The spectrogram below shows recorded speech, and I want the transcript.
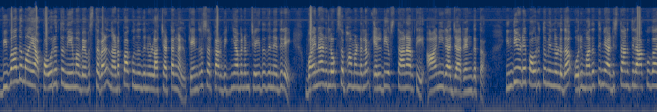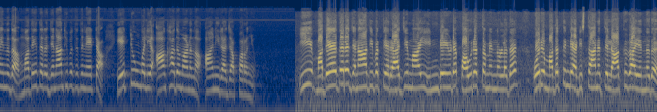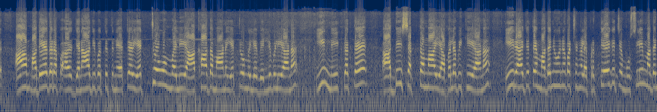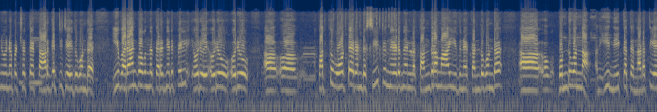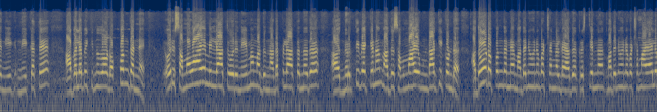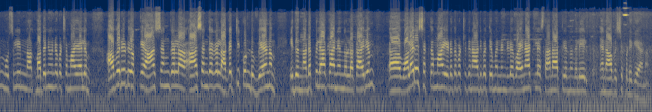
വിവാദമായ പൗരത്വ നിയമ വ്യവസ്ഥകൾ നടപ്പാക്കുന്നതിനുള്ള ചട്ടങ്ങൾ കേന്ദ്ര സർക്കാർ വിജ്ഞാപനം ചെയ്തതിനെതിരെ വയനാട് ലോക്സഭാ മണ്ഡലം എൽ ഡി എഫ് സ്ഥാനാർത്ഥി ആനി രാജ രംഗത്ത്. ഇന്ത്യയുടെ പൗരത്വം എന്നുള്ളത് ഒരു മതത്തിന്റെ അടിസ്ഥാനത്തിലാക്കുക എന്നത് മതേതര ജനാധിപത്യത്തിനേറ്റ ഏറ്റവും വലിയ ആഘാതമാണെന്ന് ആനി രാജ പറഞ്ഞു. ഈ മതേതര ജനാധിപത്യ രാജ്യമായി ഇന്ത്യയുടെ പൗരത്വം എന്നുള്ളത് ഒരു മതത്തിന്റെ അടിസ്ഥാനത്തിലാക്കുക എന്നത് ആ മതേതര ജനാധിപത്യത്തിന് ഏറ്റവും ഏറ്റവും വലിയ ആഘാതമാണ് ഏറ്റവും വലിയ വെല്ലുവിളിയാണ് ഈ നീക്കത്തെ അതിശക്തമായി അപലപിക്കുകയാണ്. ഈ രാജ്യത്തെ മതന്യൂനപക്ഷങ്ങളെ പ്രത്യേകിച്ച് മുസ്ലിം മതന്യൂനപക്ഷത്തെ ടാർഗറ്റ് ചെയ്തുകൊണ്ട് ഈ വരാൻ പോകുന്ന തെരഞ്ഞെടുപ്പിൽ ഒരു ഒരു ഒരു പത്ത് വോട്ട് രണ്ട് സീറ്റ് നേടുന്നതിനുള്ള തന്ത്രമായി ഇതിനെ കണ്ടുകൊണ്ട് കൊണ്ടുവന്ന ഈ നീക്കത്തെ നടത്തിയ നീക്കത്തെ അപലപിക്കുന്നതോടൊപ്പം തന്നെ ഒരു സമവായമില്ലാത്ത ഒരു നിയമം അത് നടപ്പിലാക്കുന്നത് നിർത്തിവെക്കണം അത് സമവായം ഉണ്ടാക്കിക്കൊണ്ട്. അതോടൊപ്പം തന്നെ മതന്യൂനപക്ഷങ്ങളുടെ അത് ക്രിസ്ത്യൻ മതന്യൂനപക്ഷമായാലും മുസ്ലിം മതന്യൂനപക്ഷമായാലും അവരുടെയൊക്കെ ആശങ്ക ആശങ്കകൾ അകറ്റിക്കൊണ്ട് വേണം ഇത് നടപ്പിലാക്കാൻ എന്നുള്ള കാര്യം വളരെ ശക്തമായ ഇടതുപക്ഷ ജനാധിപത്യ മുന്നണിയുടെ വയനാട്ടിലെ സ്ഥാനാർത്ഥി എന്ന നിലയിൽ ഞാൻ ആവശ്യപ്പെടുകയാണ്.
